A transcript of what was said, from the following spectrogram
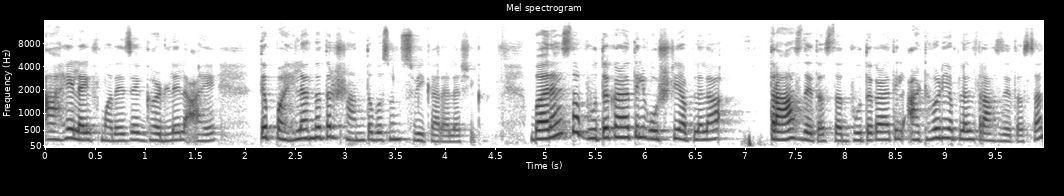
आहे लाईफमध्ये जे घडलेलं आहे ते पहिल्यांदा तर शांत बसून स्वीकारायला शिका. बऱ्याचदा भूतकाळातील गोष्टी आपल्याला त्रास देत असतात. भूतकाळातील आठवणी आपल्याला त्रास देत असतात.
